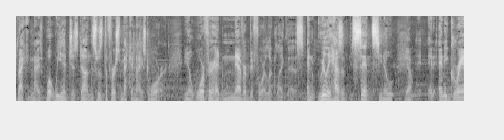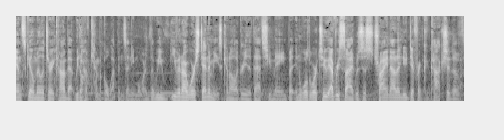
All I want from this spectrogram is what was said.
recognize what we had just done. This was the first mechanized war. You know, warfare had never before looked like this, and really hasn't since. You know, Yeah. in any grand scale military combat, we don't have chemical weapons anymore. That we even our worst enemies can all agree that that's humane. But in World War II, every side was just trying out a new, different concoction of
